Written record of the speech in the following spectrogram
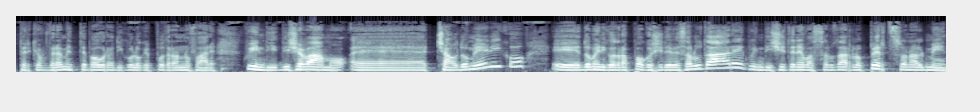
perché ho veramente paura di quello che potranno fare. Quindi dicevamo eh, ciao Domenico e Domenico tra poco ci deve salutare quindi ci tenevo a salutarlo personalmente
